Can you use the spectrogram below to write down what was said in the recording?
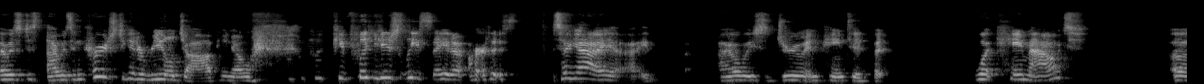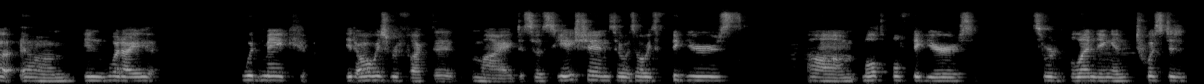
I was just, I was encouraged to get a real job, you know, people usually say to artists. So yeah, I, I I always drew and painted, but what came out uh, um, in what I would make, it always reflected my dissociation. So it was always figures, um, multiple figures, sort of blending and twisted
